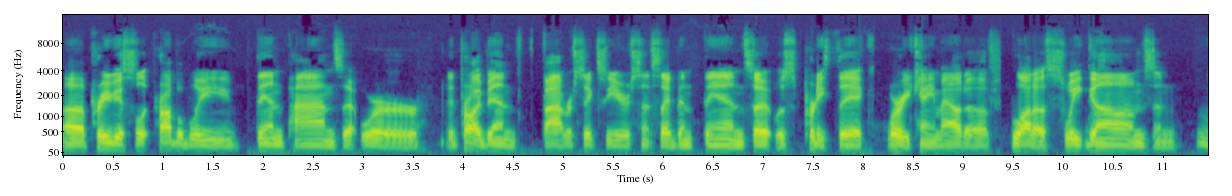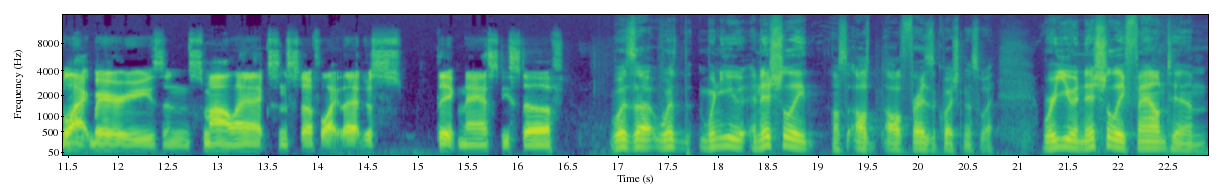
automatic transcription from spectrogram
uh, previously probably thin pines that were it'd probably been five or six years since they'd been thin, so it was pretty thick where he came out of. A lot of sweet gums and blackberries and smilax and stuff like that. Just thick, nasty stuff. Was uh with when you initially I'll, I'll I'll phrase the question this way, where you initially found him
